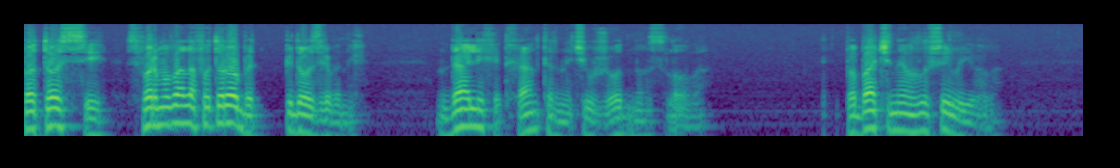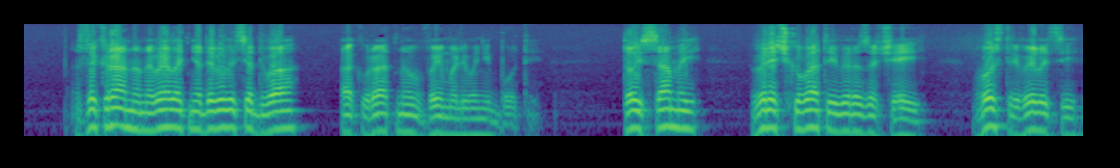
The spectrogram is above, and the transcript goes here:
Потоссі сформувала фоторобот підозрюваних. Далі Хетхантер не чув жодного слова. Побачене оглушило його. З екрану на велетня дивилися два акуратно вималювані боти. Той самий вирячкуватий вираз очей, гострі вилиці,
